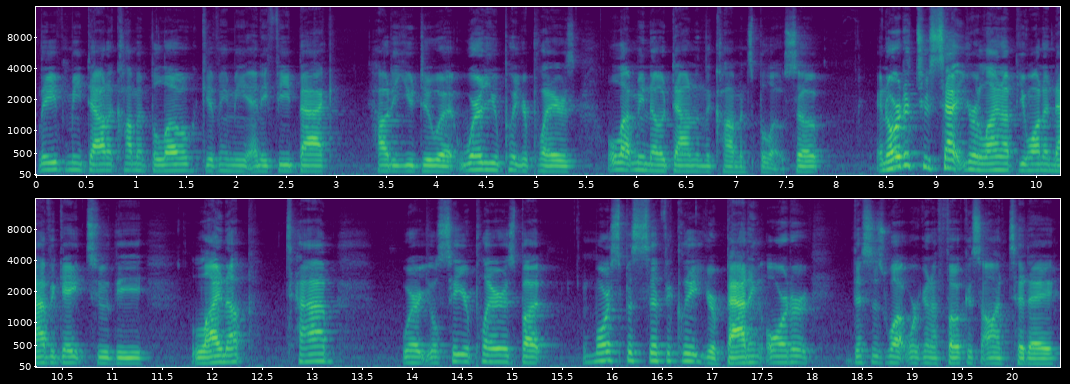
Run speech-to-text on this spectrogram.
leave me down a comment below giving me any feedback. How do you do it? Where do you put your players? Let me know down in the comments below. So, in order to set your lineup, you want to navigate to the lineup tab where you'll see your players, but more specifically, your batting order. This is what we're going to focus on today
